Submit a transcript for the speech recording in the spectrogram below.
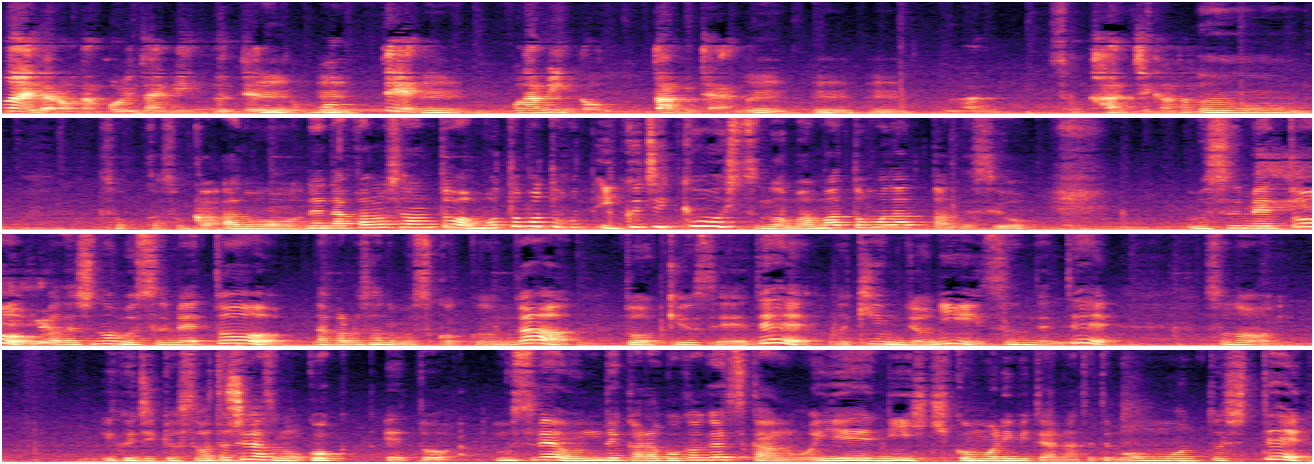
ないだろうなこういうタイミングって思って、うんこう波に乗ったみたいなうんうんうんそう感じかな。うん。そっかそっか。あので中野さんとはもともと育児教室のママ友だったんですよ。娘と 私の娘と中野さんの息子くんが同級生で近所に住んでてその育児教室。私がそのご、えっと娘を産んでから5ヶ月間を家に引きこもりみたいになってて悶々として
